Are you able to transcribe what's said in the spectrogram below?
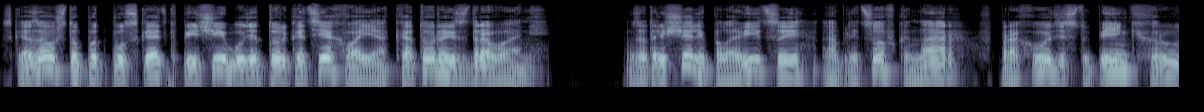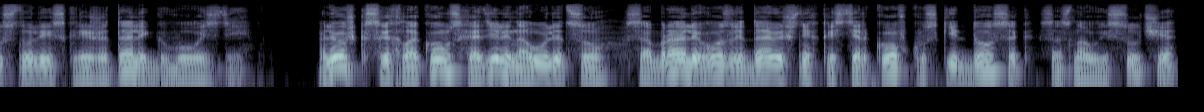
сказал, что подпускать к печи будет только тех вояк, которые с дровами. Затрещали половицы, облицовка нар, в проходе ступеньки хрустнули, скрежетали гвозди. Лёшка с хохлаком сходили на улицу, собрали возле давишних костерков куски досок, сосновые сучья,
